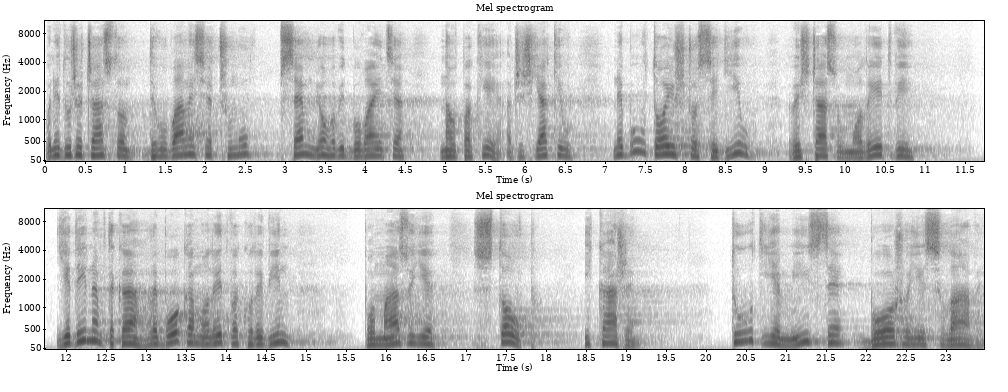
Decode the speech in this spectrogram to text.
Вони дуже часто дивувалися, чому все в нього відбувається навпаки. Адже ж Яків не був той, що сидів весь час у молитві. Єдина така глибока молитва, коли він помазує стовп і каже, тут є місце Божої слави.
